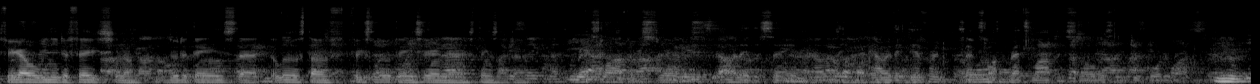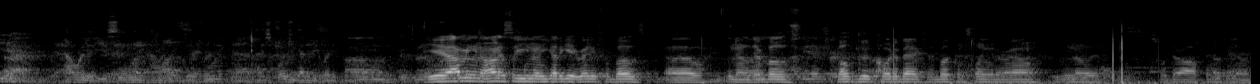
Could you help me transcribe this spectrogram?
figure out what we need to fix, you know, do the things that, the little stuff, fix little things here and there, things like that. Retzlaff and Slovis, how are they the same? How are they, how are they different? Retzlaff and Slovis, they're two quarterbacks. Mm-hmm. How are they the same? How are they different? And I suppose you got to get ready for both. Yeah, I mean, honestly, you know, you got to get ready for both. Uh, you know, they're both both good quarterbacks. They both can sling it around. You know, what their offense, you know,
